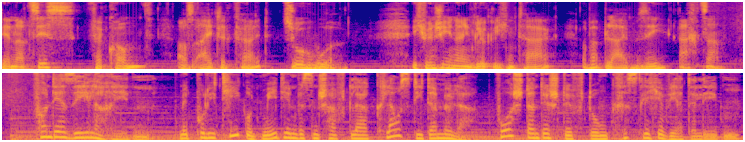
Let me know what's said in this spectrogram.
der Narziss verkommt aus Eitelkeit zur Ruhe. Ich wünsche Ihnen einen glücklichen Tag aber bleiben Sie achtsam. Von der Seele reden mit Politik- und Medienwissenschaftler Klaus-Dieter Müller, Vorstand der Stiftung Christliche Werte leben.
